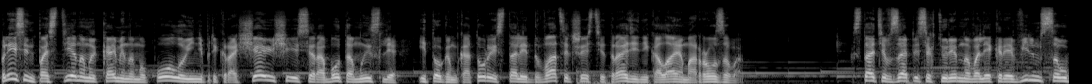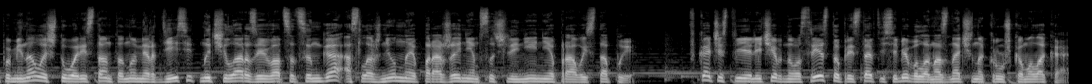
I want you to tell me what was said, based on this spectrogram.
Плесень по стенам и каменному полу и непрекращающаяся работа мысли, итогом которой стали 26 тетрадей Николая Морозова – кстати, в записях тюремного лекаря Вильмса упоминалось, что у арестанта номер 10 начала развиваться цинга, осложненная поражением сочленения правой стопы. В качестве лечебного средства, представьте себе, была назначена кружка молока.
